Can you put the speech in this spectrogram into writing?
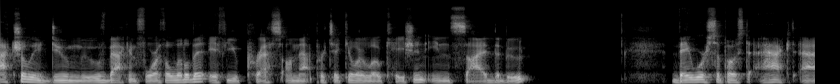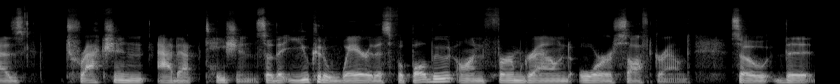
actually do move back and forth a little bit if you press on that particular location inside the boot. They were supposed to act as traction adaptation so that you could wear this football boot on firm ground or soft ground. So the,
